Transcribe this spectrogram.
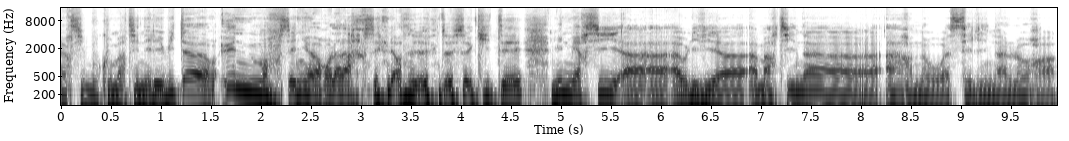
Merci beaucoup Martine. Il est 8 h une monseigneur. Oh là là, c'est l'heure de, se quitter. Mille merci à, Olivier, à, Martine, à, Arnaud, à Céline, à Laura,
